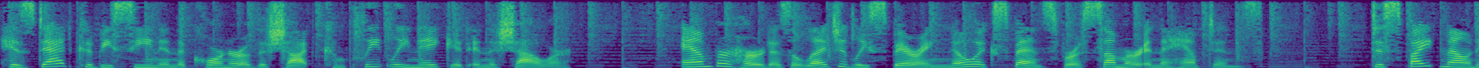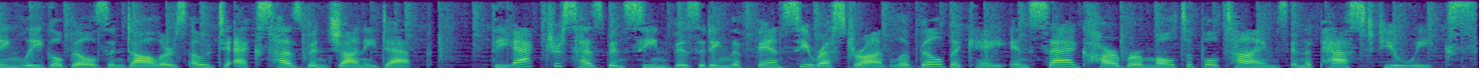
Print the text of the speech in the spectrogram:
his dad could be seen in the corner of the shot completely naked in the shower. Amber Heard is allegedly sparing no expense for a summer in the Hamptons. Despite mounting legal bills and dollars owed to ex-husband Johnny Depp, the actress has been seen visiting the fancy restaurant Le Bilboquet in Sag Harbor multiple times in the past few weeks.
